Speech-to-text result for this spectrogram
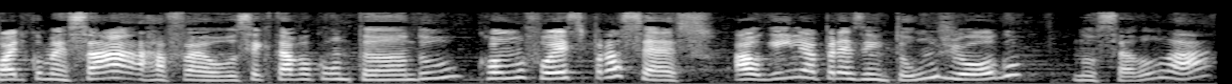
Pode começar, Rafael, você que estava contando como foi esse processo. Alguém lhe apresentou um jogo no celular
